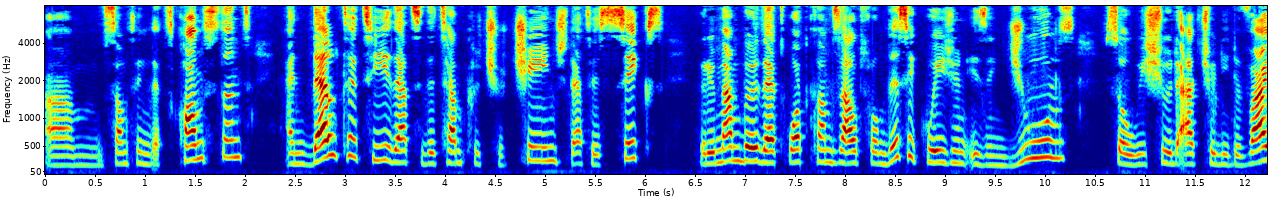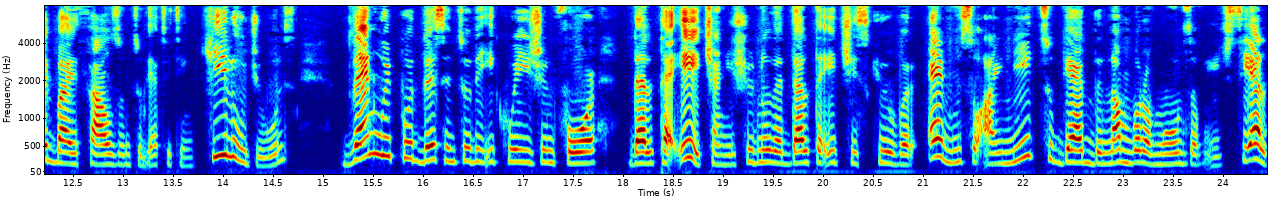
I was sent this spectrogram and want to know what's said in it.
um, something that's constant. And delta T, that's the temperature change. That is 6. Remember that what comes out from this equation is in joules. So we should actually divide by 1000 to get it in kilojoules. Then we put this into the equation for delta H and you should know that delta H is Q over N so I need to get the number of moles of HCl.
